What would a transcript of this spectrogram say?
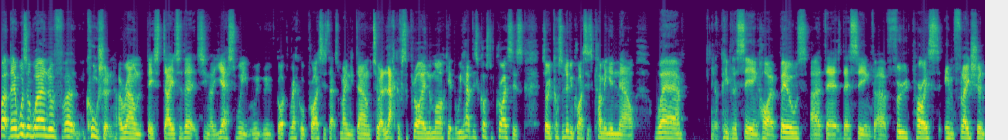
But there was a word of uh, caution around this data that, you know, yes, we, we, have got record prices. That's mainly down to a lack of supply in the market. But we have this cost of crisis, sorry, cost of living crisis coming in now where, you know, people are seeing higher bills. Uh, they're, they're seeing uh, food price inflation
